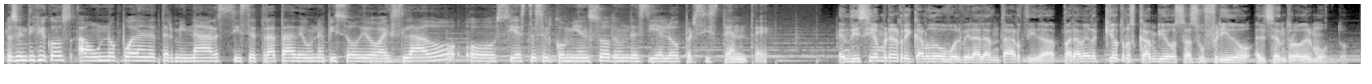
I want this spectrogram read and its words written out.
Los científicos aún no pueden determinar si se trata de un episodio aislado o si este es el comienzo de un deshielo persistente. En diciembre Ricardo volverá a la Antártida para ver qué otros cambios ha sufrido el centro del mundo.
